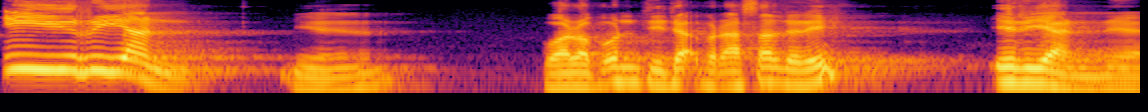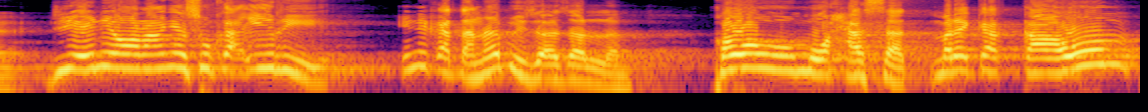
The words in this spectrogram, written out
Irian. Ya walaupun tidak berasal dari irian ya. Dia ini orangnya suka iri. Ini kata Nabi SAW. Kaum hasad. Mereka kaum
